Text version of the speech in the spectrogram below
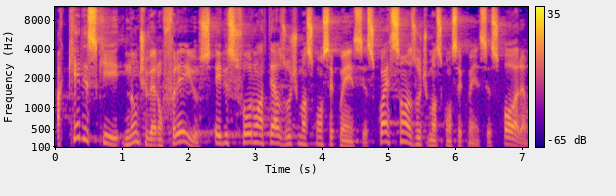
aqueles que não tiveram freios, eles foram até as últimas consequências. Quais são as últimas consequências? Ora,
